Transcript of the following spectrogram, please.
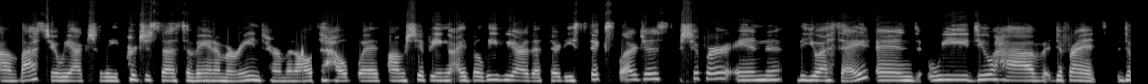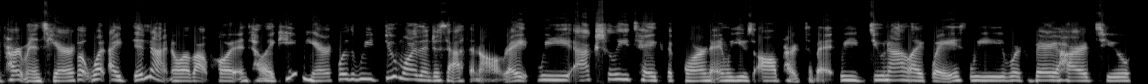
Um, last year, we actually purchased a Savannah Marine Terminal to help with um, shipping. I believe we are the 36th largest shipper in the USA. And we do have different departments here. But what I did not know about Poet until I came here was we do more than just ethanol, right? We actually take the corn and we use all parts of it. We do not like waste. We work very hard to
